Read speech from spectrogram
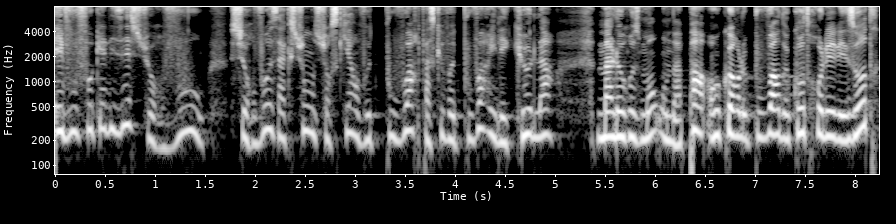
Et vous focalisez sur vous, sur vos actions, sur ce qui est en votre pouvoir, parce que votre pouvoir, il est que là. Malheureusement, on n'a pas encore le pouvoir de contrôler les autres,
